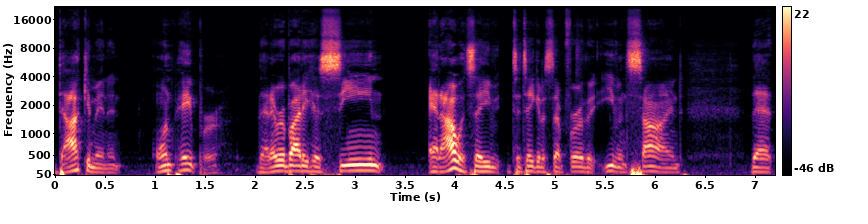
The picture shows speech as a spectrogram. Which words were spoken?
documented on paper that everybody has seen, and I would say to take it a step further, even signed, that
